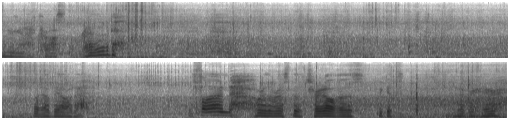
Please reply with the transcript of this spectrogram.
We're gonna cross the road. But I'll be able to find where the rest of the trail is. I think it's over here.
